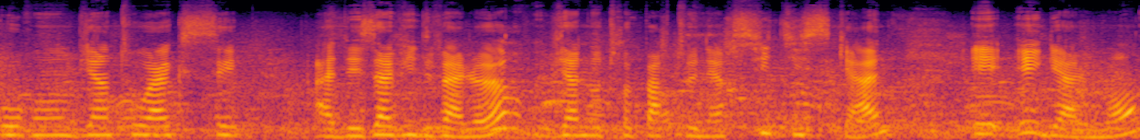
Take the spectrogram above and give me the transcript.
auront bientôt accès à des avis de valeur via notre partenaire Cityscan et également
